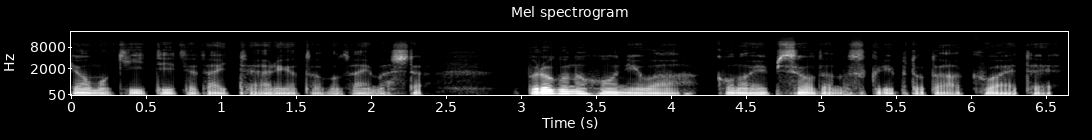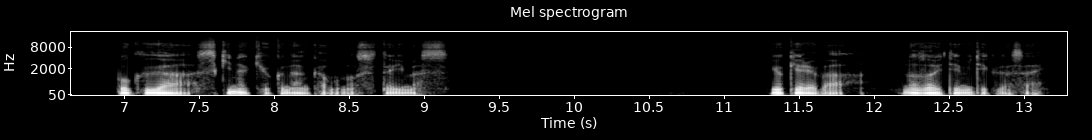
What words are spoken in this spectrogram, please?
今日も聞いていただいてありがとうございました。ブログの方にはこのエピソードのスクリプトとは加えて僕が好きな曲なんかも載せています。よければ覗いてみてください。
